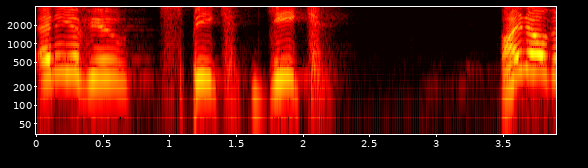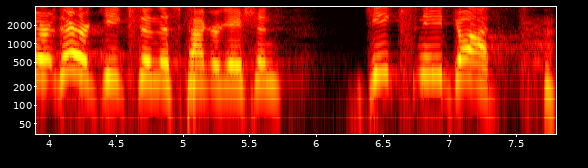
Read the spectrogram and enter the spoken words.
Any of you speak geek? I know there, there are geeks in this congregation. Geeks need God.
